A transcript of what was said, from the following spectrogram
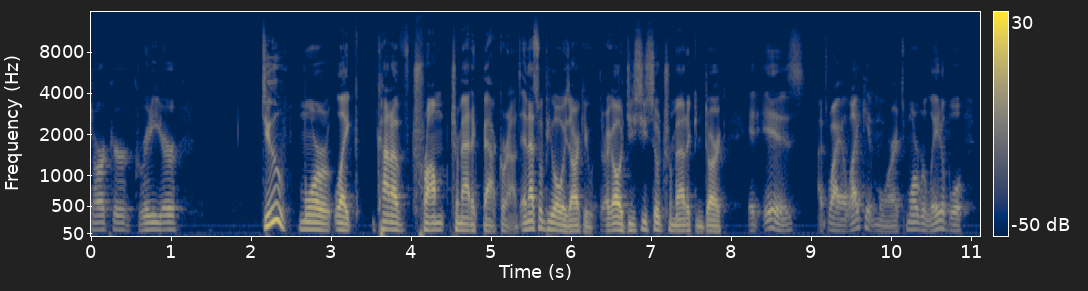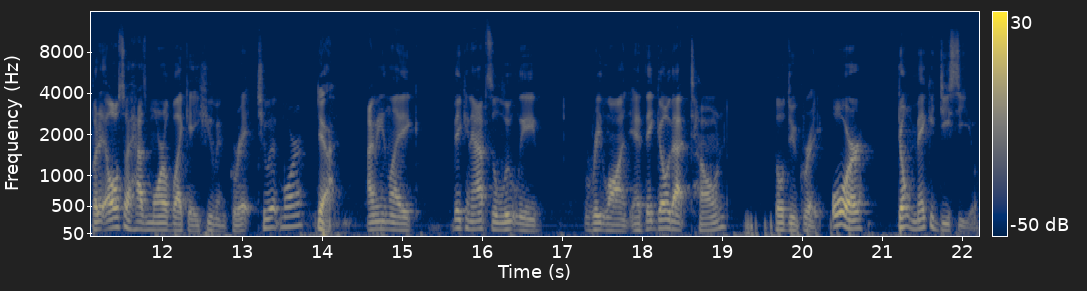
darker, grittier, do more like kind of traum- traumatic backgrounds, and that's what people always argue with. They're like, "Oh, DC's so traumatic and dark." It is. That's why I like it more. It's more relatable, but it also has more of like a human grit to it more. Yeah. I mean, like they can absolutely relaunch, and if they go that tone, they'll do great. Or don't make a DCU.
